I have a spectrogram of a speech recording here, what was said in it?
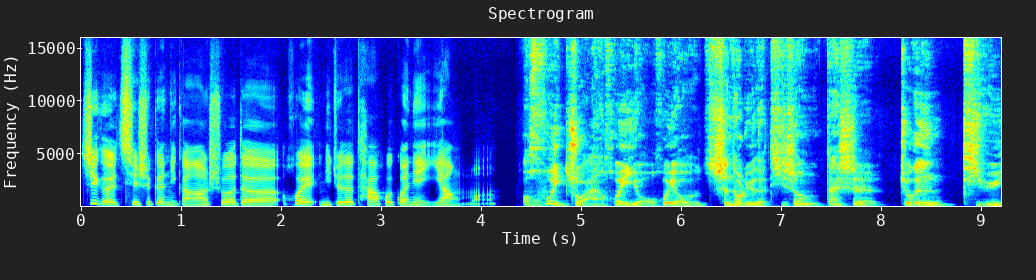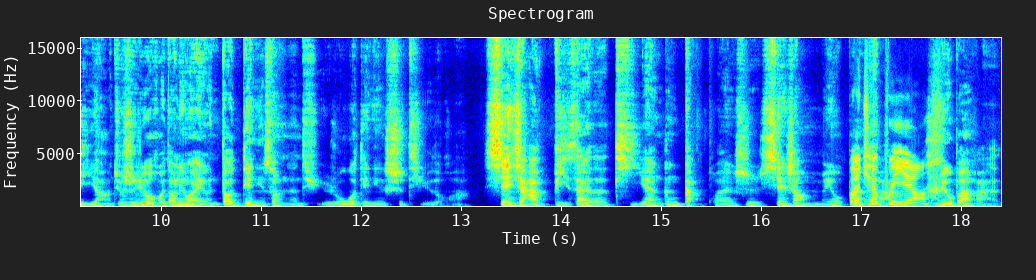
这个其实跟你刚刚说的会，你觉得他会观点一样吗？会转会有会有渗透率的提升，但是就跟体育一样，就是又回到另外一个，你到底电竞算不算体育？如果电竞是体育的话，线下比赛的体验跟感官是线上没有完全不一样，没有办法，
